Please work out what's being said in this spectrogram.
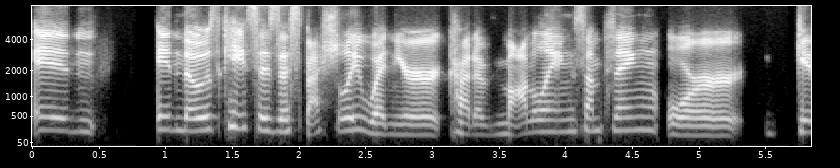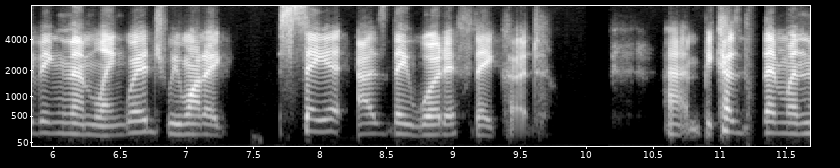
in in those cases, especially when you're kind of modeling something or giving them language, we want to say it as they would if they could. Um, because then when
